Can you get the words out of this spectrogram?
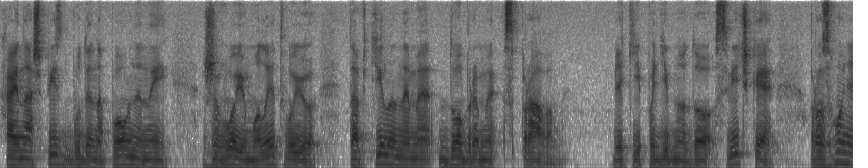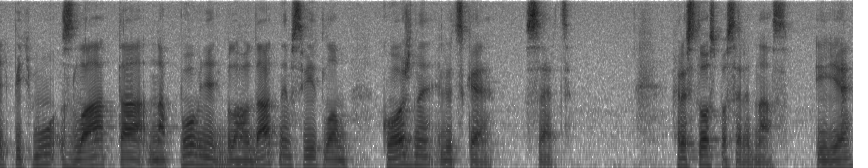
Хай наш піст буде наповнений живою молитвою та втіленими добрими справами, які, подібно до свічки, розгонять пітьму зла та наповнять благодатним світлом кожне людське серце. Христос посеред нас і є,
